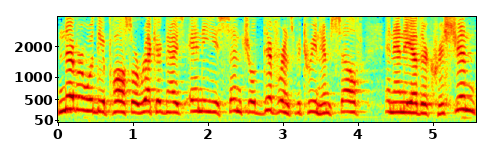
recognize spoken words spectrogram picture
Never would the apostle recognize any essential difference between himself and any other Christian.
